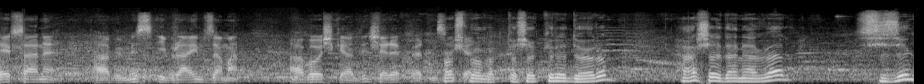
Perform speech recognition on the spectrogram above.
Efsane abimiz İbrahim Zaman. Abi hoş geldin, şeref verdin. Hoş Sakarya. bulduk. Teşekkür ediyorum. Her şeyden evvel sizin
